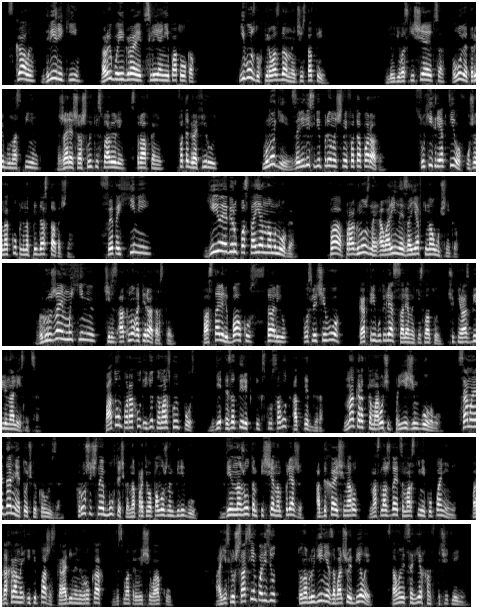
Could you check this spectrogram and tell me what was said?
Скалы, две реки, рыба играет в слиянии потоков. И воздух первозданной чистоты. Люди восхищаются, ловят рыбу на спиннинг, жарят шашлык из форели с травками, фотографируют. Многие завели себе пленочные фотоаппараты. Сухих реактивов уже накоплено предостаточно. С этой химией... Ее я беру постоянно много. По прогнозной аварийной заявке научников. Выгружаем мы химию через окно операторской. Поставили балку с сталью, после чего, как три бутыля с соляной кислотой, чуть не разбили на лестнице. Потом пароход идет на морской пост, где эзотерик-экскурсовод от Эдгара накоротко морочит приезжим голову. Самая дальняя точка круиза – крошечная бухточка на противоположном берегу, где на желтом песчаном пляже отдыхающий народ наслаждается морскими купаниями под охраной экипажа с карабинами в руках, высматривающего акул. А если уж совсем повезет, то наблюдение за Большой Белой становится верхом впечатлений.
